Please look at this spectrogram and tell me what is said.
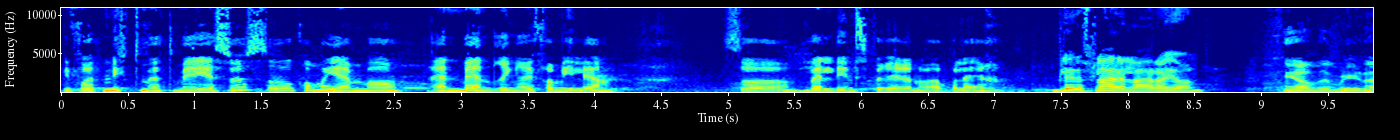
De får et nytt møte med Jesus og kommer hjem med endringer i familien. Så veldig inspirerende å være på leir. Blir det flere leirer, Jan? Ja, det blir det.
